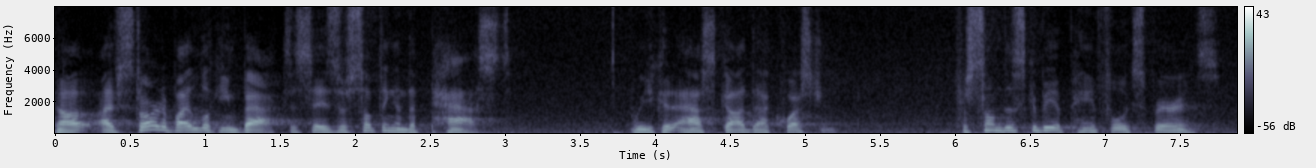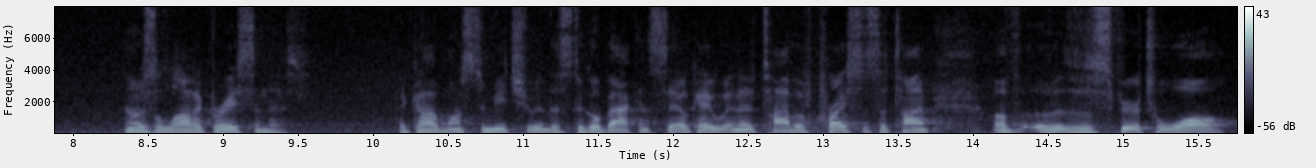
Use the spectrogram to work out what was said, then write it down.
Now, I've started by looking back to say, is there something in the past where you could ask God that question? For some, this could be a painful experience. No, there's a lot of grace in this. That God wants to meet you in this, to go back and say, okay, in a time of crisis, a time of, of a spiritual wall,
